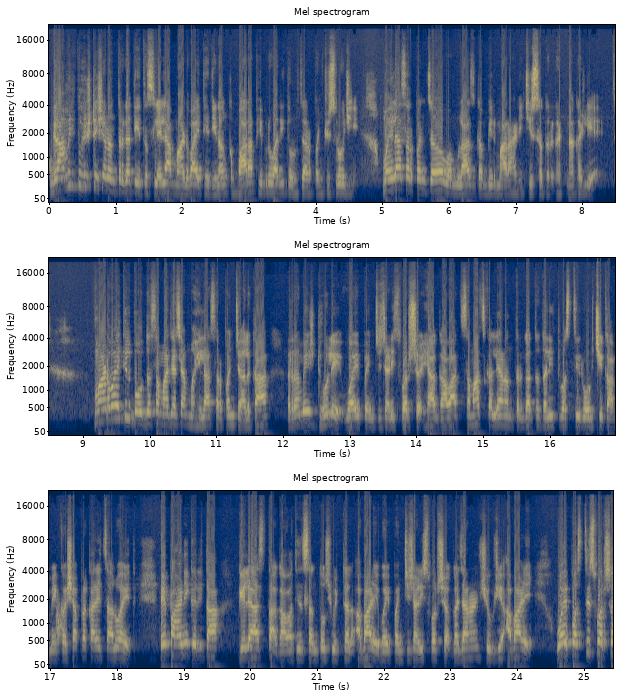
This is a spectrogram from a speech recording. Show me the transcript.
ग्रामीण police station अंतर्गत येत असलेल्या मांडवा येथे दिनांक बारा फेब्रुवारी दोन हजार पंचवीस रोजी महिला सरपंच व मुलास गंभीर मारहाणीची सदर घटना घडली आहे. मांडवा येथील बौद्ध समाजाच्या महिला सरपंच अलका रमेश ढोले वय पंचेचाळीस वर्ष ह्या गावात समाज कल्याण अंतर्गत दलित वस्ती रोडची कामे कशा प्रकारे चालू आहेत हे पाहणीकरिता गेले असता गावातील संतोष विठ्ठल आबाळे वय पंचेचाळीस वर्ष गजानन शिवजी आबाळे वय पस्तीस वर्ष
